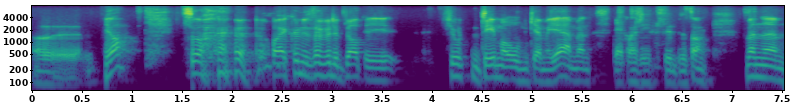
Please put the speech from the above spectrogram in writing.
øh, ja. Så, og jeg kunne selvfølgelig prate i 14 timer om hvem jeg er, men det er kanskje ikke så interessant. Men øh,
